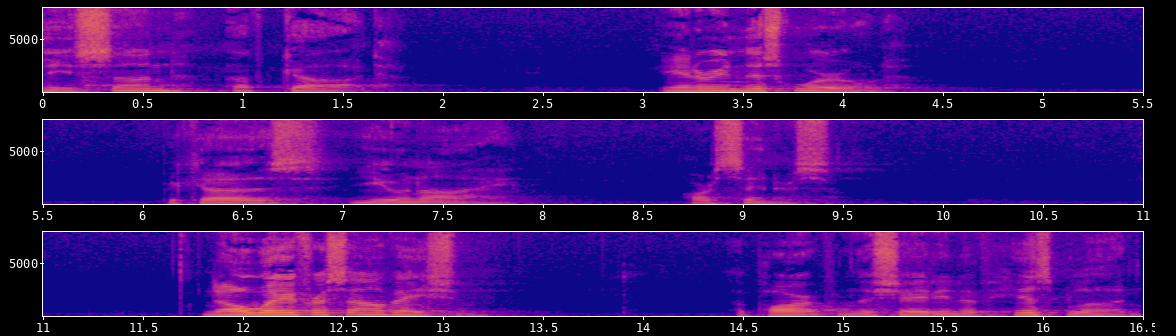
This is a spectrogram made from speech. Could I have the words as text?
the Son of God entering this world because you and I are sinners. No way for salvation apart from the shedding of His blood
